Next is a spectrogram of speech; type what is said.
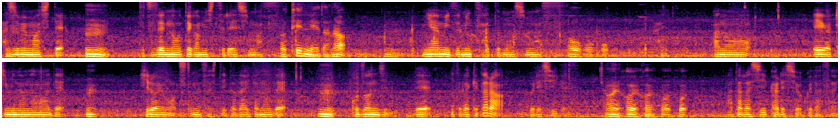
はじめまして、うん。突然のお手紙失礼します、あ丁寧だな宮水光葉と申します。おうおうあの映画「君の名は」でうん。ヒロインを務めさせていただいたのでおううん。ご存知でいただけたら嬉しいです。はいはいはいはいはい。新しい彼氏をください。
